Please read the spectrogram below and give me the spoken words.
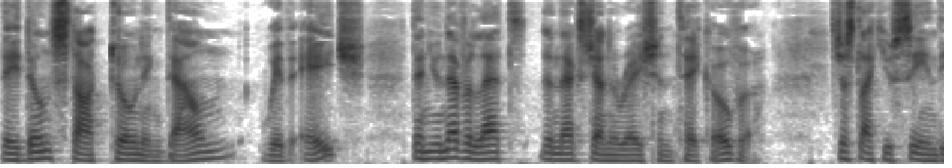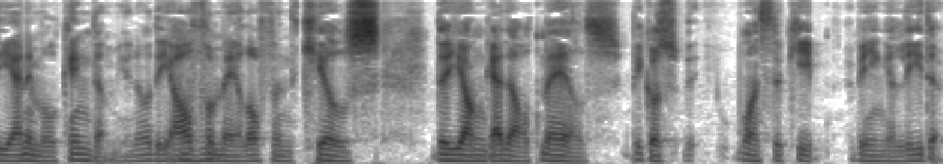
they don't start toning down with age, then you never let the next generation take over. Just like you see in the animal kingdom, you know, the mm-hmm. alpha male often kills the young adult males because wants to keep being a leader.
